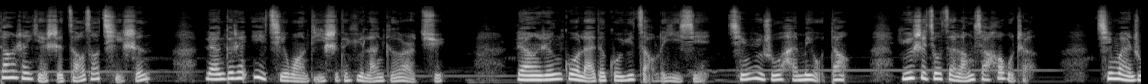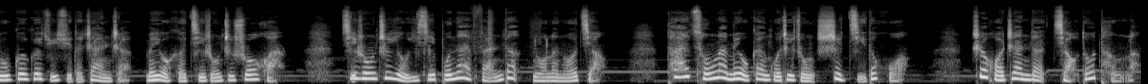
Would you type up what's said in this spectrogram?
当然也是早早起身，两个人一起往狄氏的玉兰阁而去。两人过来的过于早了一些，秦玉茹还没有到，于是就在廊下候着。秦婉如规规矩矩地站着，没有和齐荣之说话。齐荣之有一些不耐烦地挪了挪脚，他还从来没有干过这种市集的活，这会站的脚都疼了。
